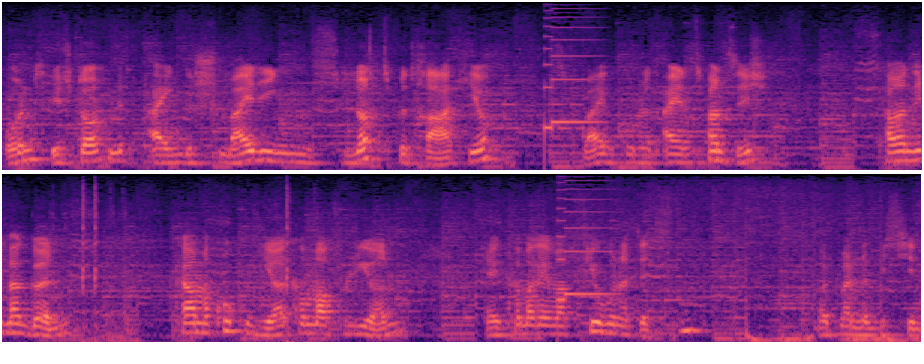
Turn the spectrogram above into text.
Und wir starten mit einem geschmeidigen Slotbetrag hier, 221. Kann man sich mal gönnen. Kann man mal gucken hier, kann man mal verlieren. Dann können wir gleich mal 400 setzen. Wollte man ein bisschen,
